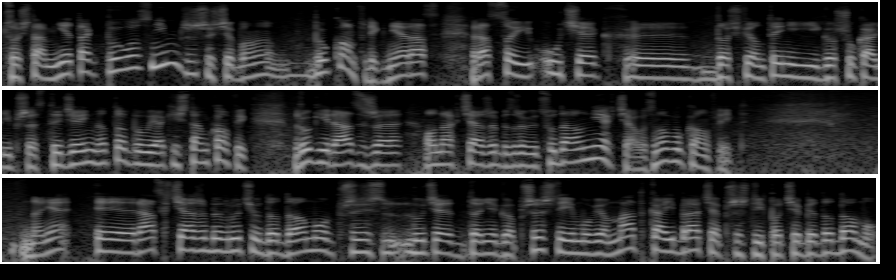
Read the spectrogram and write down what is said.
coś tam nie tak było z nim, rzeczywiście, bo był konflikt, nie? Raz, raz co i uciekł y, do świątyni i go szukali przez tydzień, no to był jakiś tam konflikt. Drugi raz, że ona chciała, żeby zrobił cuda, on nie chciał, znowu konflikt. No nie? Y, Raz chciał, żeby wrócił do domu, ludzie do niego przyszli i mówią, matka i bracia przyszli po ciebie do domu.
